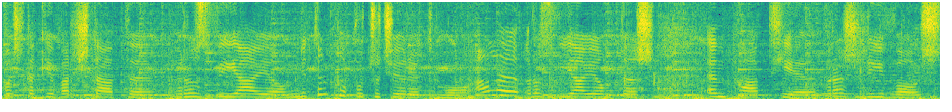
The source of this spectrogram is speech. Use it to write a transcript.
Właśnie takie warsztaty rozwijają nie tylko poczucie rytmu, ale rozwijają też empatię, wrażliwość.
